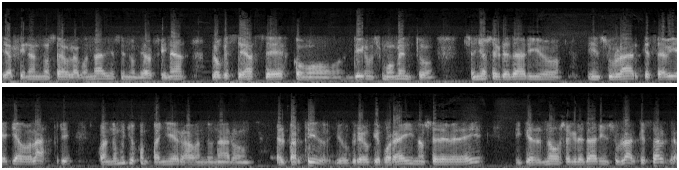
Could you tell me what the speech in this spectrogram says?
y al final no se habla con nadie, sino que al final lo que se hace es, como dijo en su momento señor secretario insular, que se había echado lastre cuando muchos compañeros abandonaron el partido. Yo creo que por ahí no se debe de ir y que el nuevo secretario insular que salga,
